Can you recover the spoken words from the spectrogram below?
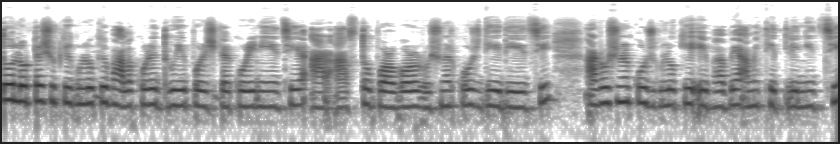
তো লোটটা শুটকিগুলোকে ভালো করে ধুয়ে পরিষ্কার করে নিয়েছি আর আস্ত বড় বড় রসুনের কোষ দিয়ে দিয়েছি। আর রসুনের কোষগুলোকে এভাবে আমি থেতলে নিচ্ছি।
